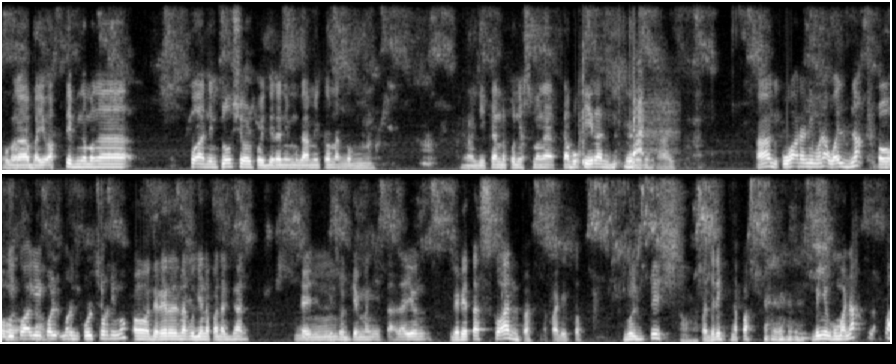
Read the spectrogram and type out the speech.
Mga bioactive nga mga kuan enclosure pwede ra nimo gamit to na to. Mm. Mga gikan ra po nis mga kabukiran. Ay. Ah, gikuha ra nimo na wild na. Oh, gikuha gi more culture nimo. oh, dire ra din ako ginapadaghan. Kay Mm. lisod kay mangita dayon diretas kuan Pa, napa dito. goldfish. Oh, napa diri, napa. Binyog humana. Pa.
